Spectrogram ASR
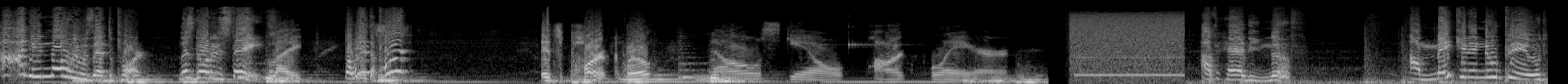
I, I didn't know we was at the park. Let's go to the stage. Like, But we at the park? it's park, bro. No skill park player. I've had enough. I'm making a new build,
